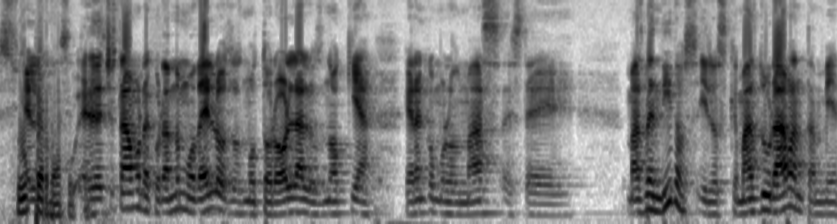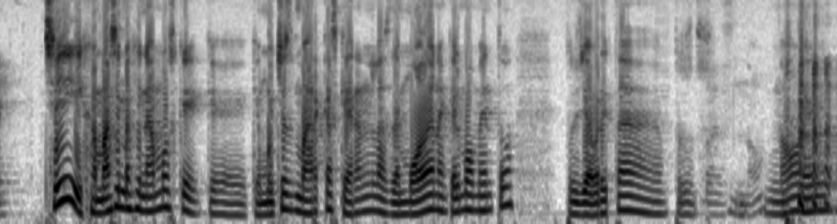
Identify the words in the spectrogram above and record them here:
Súper El- básico. De hecho, estábamos recordando modelos, los Motorola, los Nokia, que eran como los más, este, más vendidos y los que más duraban también. Sí, y jamás imaginamos que, que, que muchas marcas que eran las de moda en aquel momento, pues ya ahorita, pues, Pues no. no, eh.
